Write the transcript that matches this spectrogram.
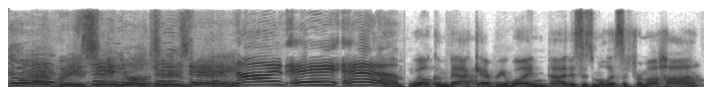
every single Tuesday, 9 a.m. Welcome back, everyone. Uh, this is Melissa from AHA.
